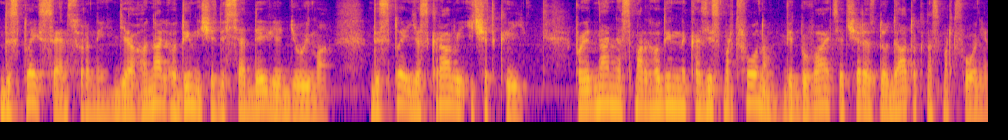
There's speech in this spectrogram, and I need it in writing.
Дисплей сенсорний, діагональ 1,69 дюйма. Дисплей яскравий і чіткий. Поєднання смарт-годинника зі смартфоном відбувається через додаток на смартфоні.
